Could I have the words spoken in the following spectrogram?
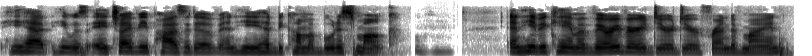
he had he was HIV positive and he had become a Buddhist monk. Mm-hmm. And he became a very very dear dear friend of mine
